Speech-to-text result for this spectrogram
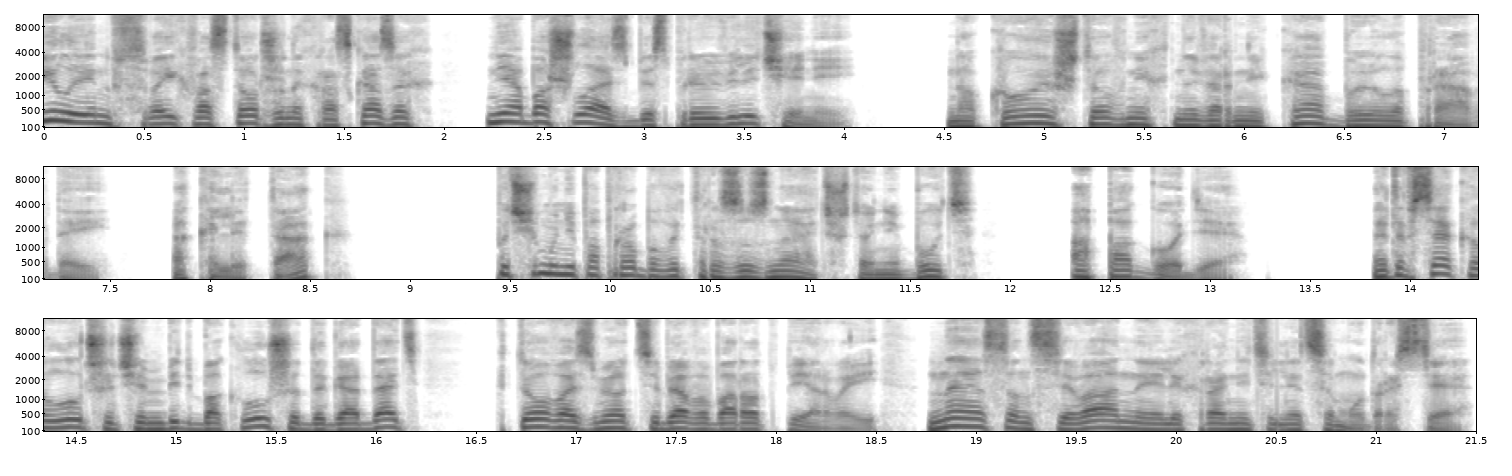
Илэйн в своих восторженных рассказах не обошлась без преувеличений, но кое-что в них наверняка было правдой. А коли так, почему не попробовать разузнать что-нибудь о погоде? Это всяко лучше, чем бить баклуши, догадать, кто возьмет тебя в оборот первый — Нессон, Сиванна или Хранительница Мудрости.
